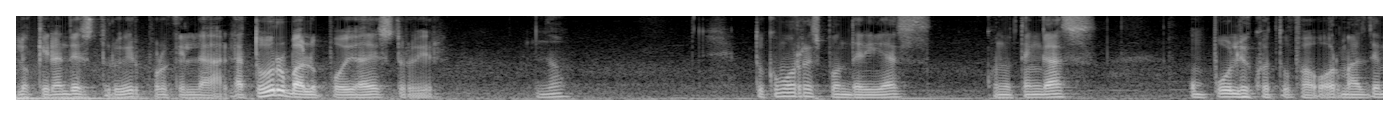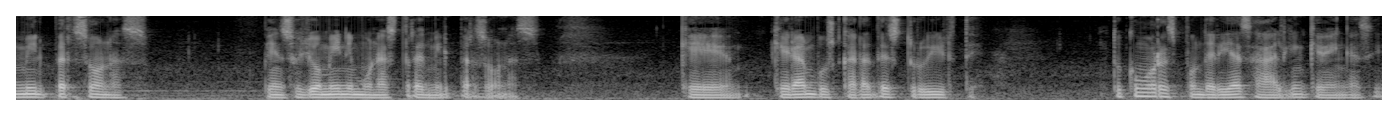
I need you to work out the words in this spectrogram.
lo quieran destruir porque la, la turba lo podía destruir. No. ¿Tú cómo responderías cuando tengas un público a tu favor, más de mil personas, pienso yo mínimo unas tres mil personas, que quieran buscar a destruirte? ¿Tú cómo responderías a alguien que venga así?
